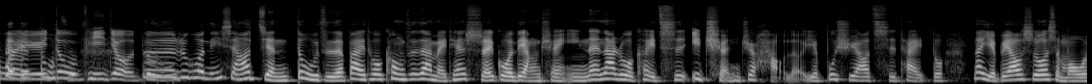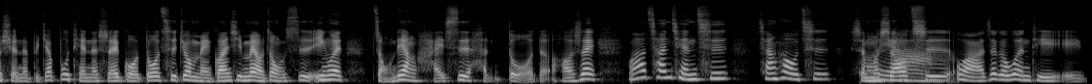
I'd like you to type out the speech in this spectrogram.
鮪鱼肚、啤酒肚。对，如果你想要减肚子的，拜托控制在每天水果两拳以内。那如果可以吃一拳就好了，也不需要吃太多。那也不要说什么我选的比较不甜的水果多吃就没关系，没有这种事，因为总量还是很多的。好，所以我要餐前吃。餐后吃，什么时候吃？啊、哇，这个问题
